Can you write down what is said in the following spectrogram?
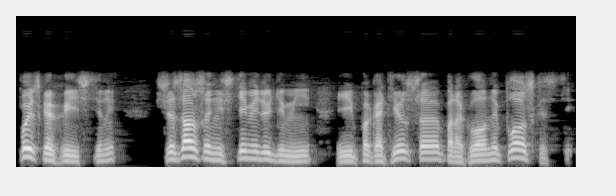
В поисках истины связался не с теми людьми и покатился по наклонной плоскости.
